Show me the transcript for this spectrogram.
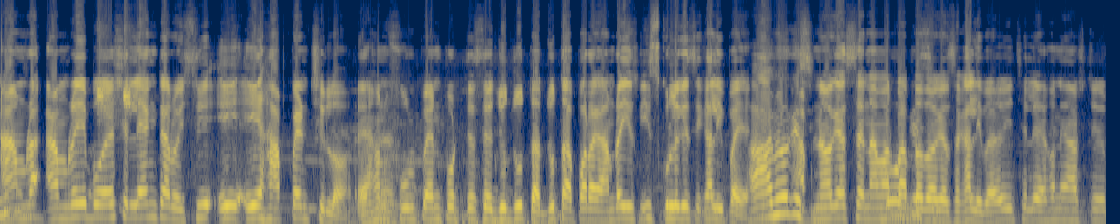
আমরা আমরা এই বয়সে ল্যাংটা রইছি। এই এই হাফ প্যান্ট ছিল। এখন হ্যাঁ। ফুল প্যান্ট পড়তেছে জু- জুতা। জুতা পরা আমরা স্কুলে গেছি খালি পায়ে। আমিও গেছি। আপনিও গেছেন আমার বাপ দাদা গেছে। খালি পায়ে। ওই ছেলে এখন আসছে।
